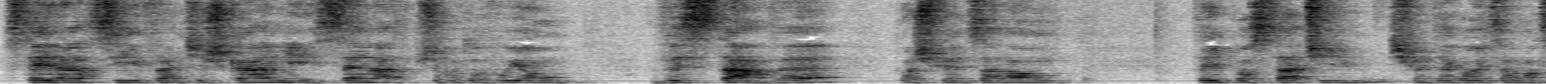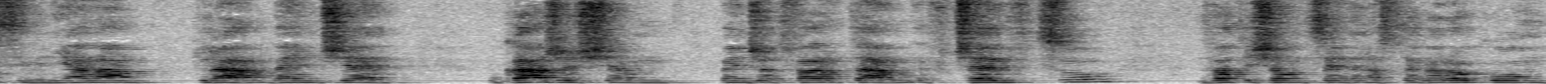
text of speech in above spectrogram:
Z tej racji Franciszkanie i Senat przygotowują wystawę poświęconą tej postaci świętego ojca Maksymiliana, która będzie, ukaże się, będzie otwarta w czerwcu 2011 roku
